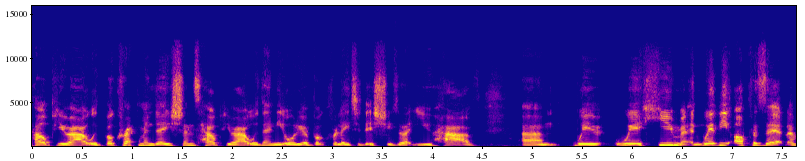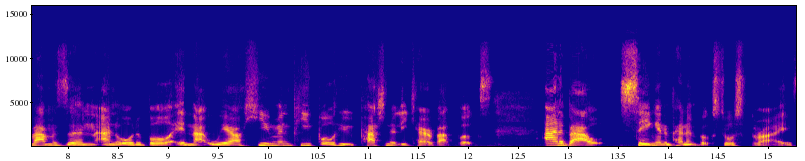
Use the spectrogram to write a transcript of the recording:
help you out with book recommendations, help you out with any audiobook related issues that you have. Um, we're we're human. We're the opposite of Amazon and Audible in that we are human people who passionately care about books and about seeing independent bookstores thrive.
